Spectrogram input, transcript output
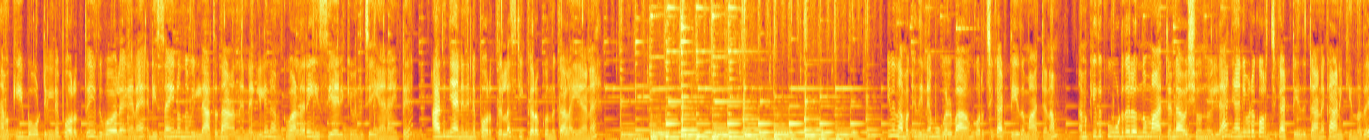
നമുക്ക് ഈ ബോട്ടിലിന്റെ പുറത്ത് ഇതുപോലെ ഇങ്ങനെ ഡിസൈൻ ഒന്നും ഇല്ലാത്തതാണെന്നുണ്ടെങ്കിൽ നമുക്ക് വളരെ ഈസി ആയിരിക്കും ഇത് ചെയ്യാനായിട്ട്. ആദ്യം ഞാനിതിന്റെ പുറത്തുള്ള സ്റ്റിക്കറൊക്കെ ഒന്ന് കളയാണ്. ഇനി നമുക്കിതിന്റെ മുകൾ ഭാഗം കുറച്ച് കട്ട് ചെയ്ത് മാറ്റണം. നമുക്കിത് കൂടുതലൊന്നും മാറ്റേണ്ട ആവശ്യമൊന്നുമില്ല. ഞാനിവിടെ കുറച്ച് കട്ട് ചെയ്തിട്ടാണ് കാണിക്കുന്നത്.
